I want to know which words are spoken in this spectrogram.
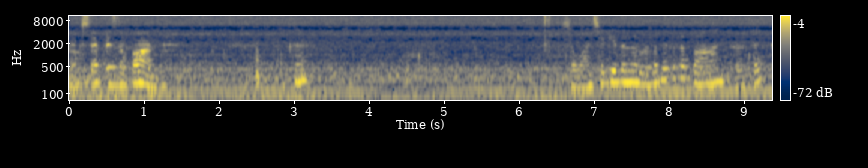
Next step is the bond. Okay. So once you give him a little bit of the bond, perfect.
